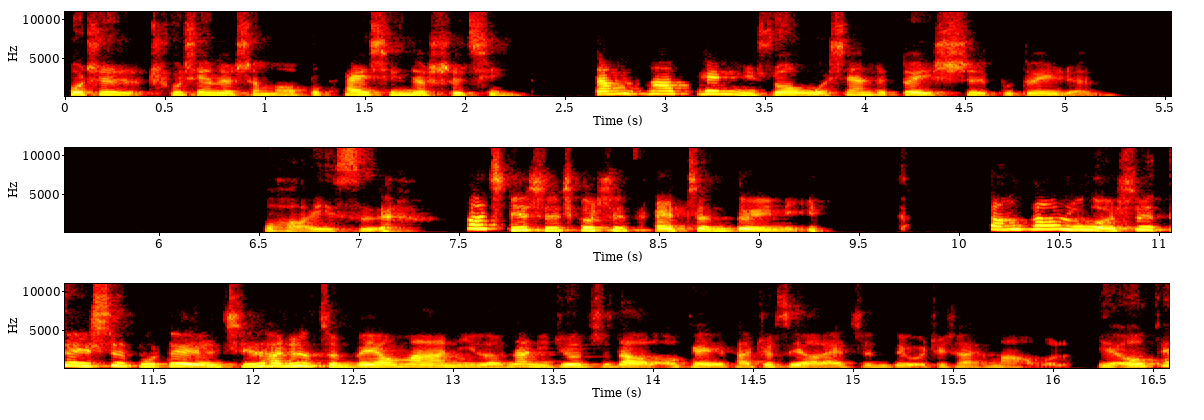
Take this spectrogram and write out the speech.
或是出现了什么不开心的事情，当他跟你说我现在是对事不对人，不好意思，他其实就是在针对你。当他如果是对事不对人，其实他就准备要骂你了，那你就知道了。OK，他就是要来针对我，就是来骂我了，也 OK。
